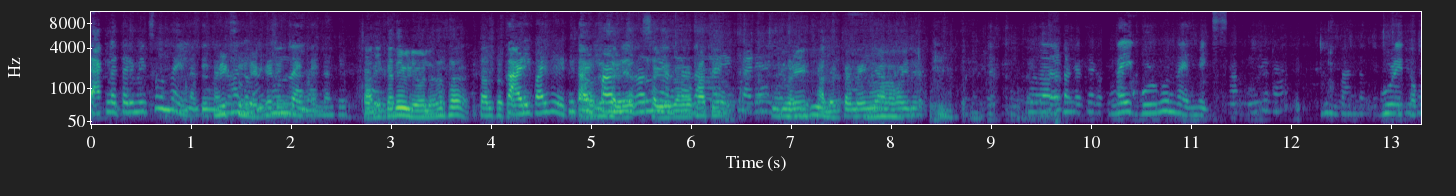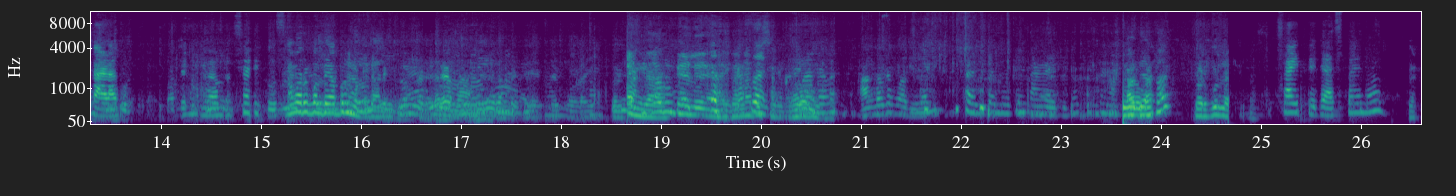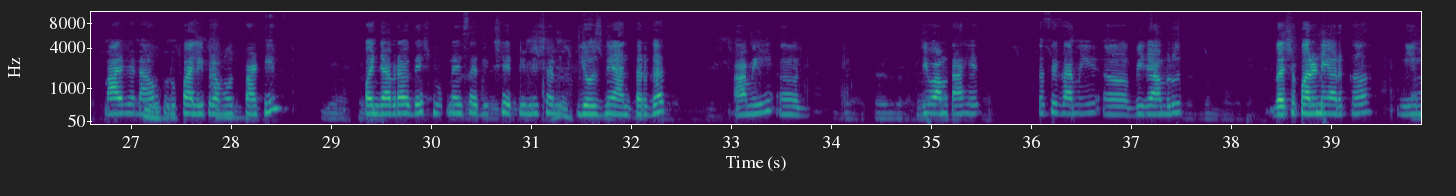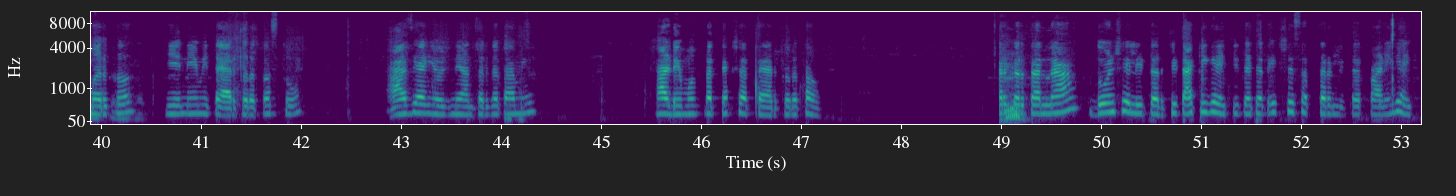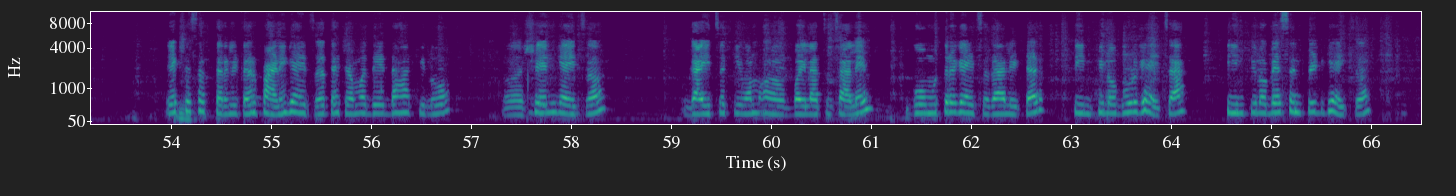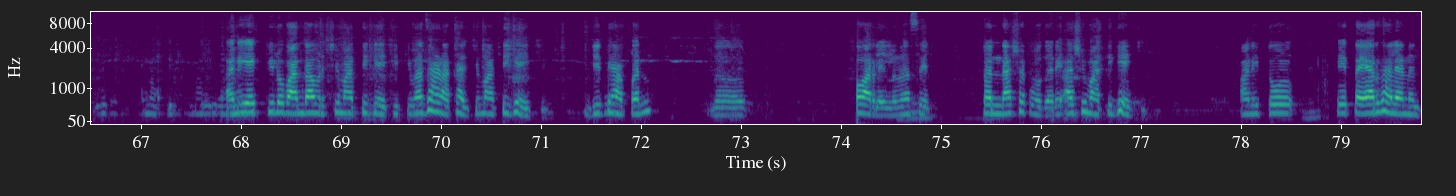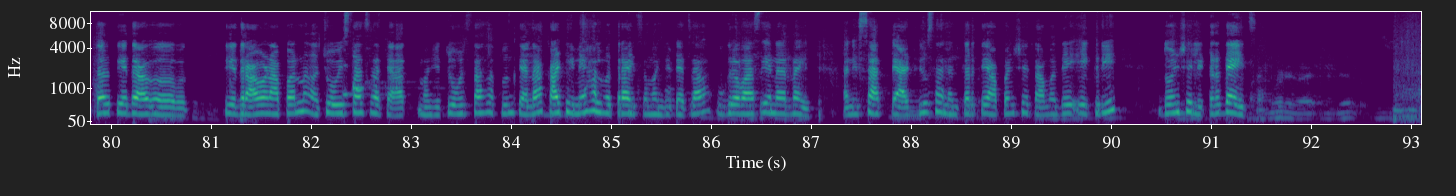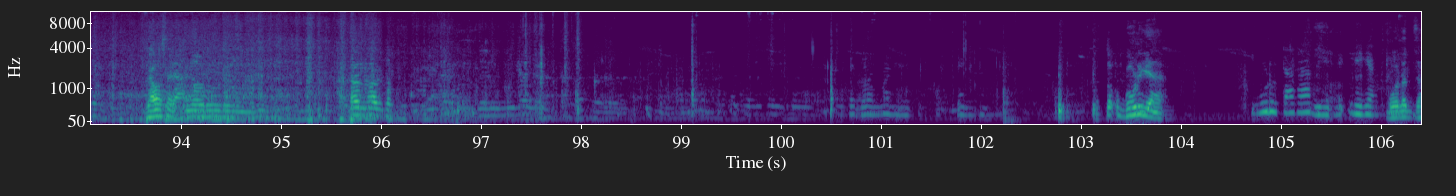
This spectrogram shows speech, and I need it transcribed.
टाकलं तरी मिक्स होऊन जाईल ना ते. होऊन जाईल. त्याच्यात. आणि चालतं. काळी पाहिजे काळी सगळे सगळेजण खाते पुरे खाल्लं पेमेंट नाही आलं पाहिजे? नाही गुळ होऊन जाईल मिक्स गुळ येतो काळा गुळ. साठी तो साहित्य जास्त आहे ना. माझे नाव रुपाली प्रमोद पाटील. पंजाबराव देशमुख नैसर्गिक शेती मिशन योजनेअंतर्गत आम्ही अ, जीवामृत आहेत. तसेच आम्ही बीजामृत दशपर्णी अर्क नीम अर्क हे नेहमी तयार करत असतो. आज या योजनेअंतर्गत आम्ही हा डेमो प्रत्यक्षात तयार करत आहोत. तयार करताना दोनशे लिटरची टाकी घ्यायची त्याच्यात एकशे सत्तर लिटर पाणी घ्यायचं. एकशे सत्तर लिटर पाणी घ्यायचं त्याच्यामध्ये दहा किलो शेण घ्यायचं. गाईचं किंवा बैलाचं चालेल. गोमूत्र घ्यायचं दहा लिटर तीन किलो गुळ घ्यायचा तीन किलो बेसन पीठ घ्यायचं आणि एक किलो बांधावरची माती घ्यायची किंवा झाडाखालची माती घ्यायची जिथे आपण फवारलेलं नसेल तणनाशक वगैरे अशी माती घ्यायची. आणि तो ते तयार झाल्यानंतर ते ते द्रावण आपण चोवीस तासाच्या आत म्हणजे चोवीस तासातून त्याला काठीने हलवत राहायचं म्हणजे त्याचा उग्रवास येणार नाही. आणि सात ते आठ दिवसानंतर ते आपण शेतामध्ये एकरी दोनशे लिटर द्यायचं. हे. बोलत जा.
